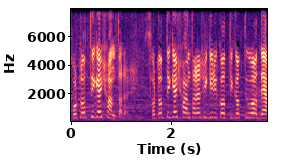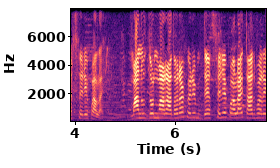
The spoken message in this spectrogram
ছোটোর থেকে সন্ত্রাস। ছোটোর থেকে সন্ত্রাসীগিরি করতে করতে ও দেশ ছেড়ে পালায়। মানুষজন মারা ধরা করে দেশ ছেড়ে পালায়, তারপরে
